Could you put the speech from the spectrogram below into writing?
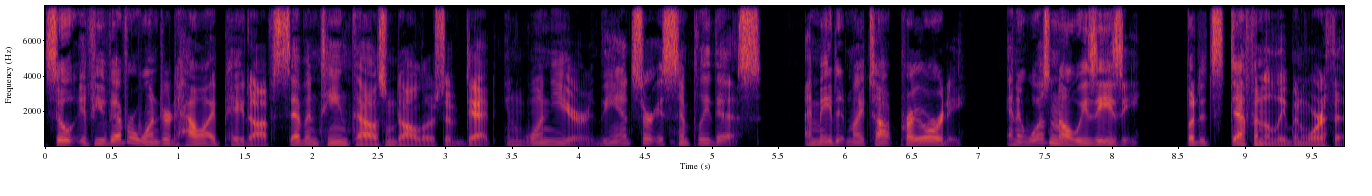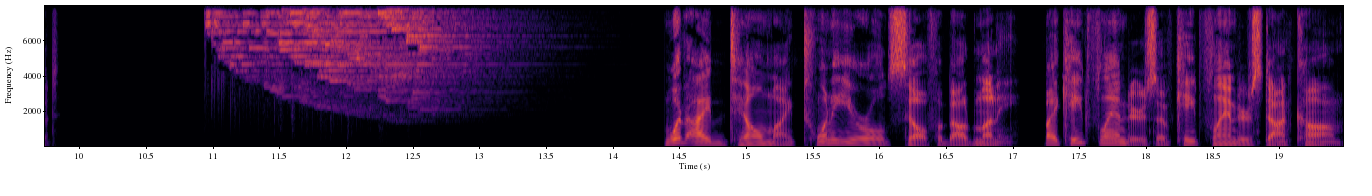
So, if you've ever wondered how I paid off $17,000 of debt in one year, the answer is simply this I made it my top priority. And it wasn't always easy, but it's definitely been worth it. What I'd Tell My 20 Year Old Self About Money by Kate Flanders of kateflanders.com.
